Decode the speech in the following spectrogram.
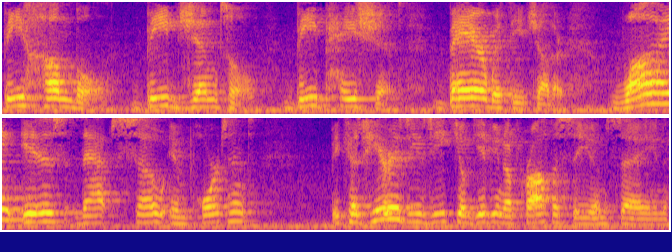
be humble, be gentle, be patient, bear with each other. Why is that so important? Because here is Ezekiel giving a prophecy and saying,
